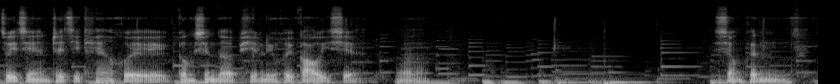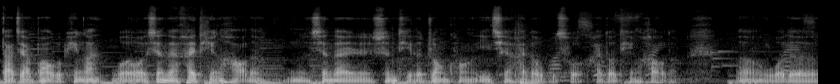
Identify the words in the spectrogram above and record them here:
最近这几天会更新的频率会高一些，嗯，想跟大家报个平安，我我现在还挺好的，嗯，现在身体的状况一切还都不错，还都挺好的，呃，我的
